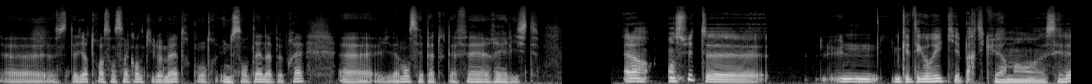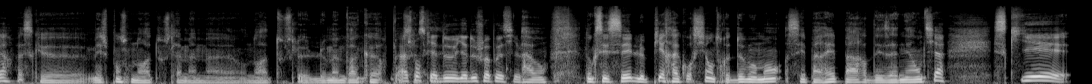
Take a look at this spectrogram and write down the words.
Euh, c'est-à-dire 350 km contre une centaine à peu près. Euh, évidemment, c'est pas tout à fait réaliste. Alors ensuite, euh, une, catégorie qui est particulièrement sévère parce que, mais je pense qu'on aura tous la même, on aura tous le, même vainqueur. Ah, je pense qu'il y a deux, il y a deux choix possibles. Ah bon. Donc c'est le pire raccourci entre deux moments séparés par des années entières. Ce qui est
